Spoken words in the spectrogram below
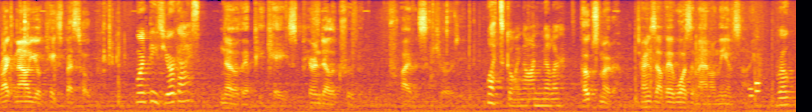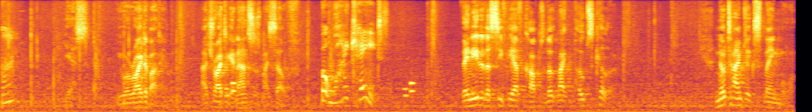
Right now, you're Kate's best hope. Weren't these your guys? No, they're PK's. Pirandello Kruger. Private security. What's going on, Miller? Pope's murder. Turns out there was a man on the inside. Ropeburn? Yes. You were right about him. I tried to get answers myself. But why Kate? They needed a CPF cop to look like Pope's killer. No time to explain more.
